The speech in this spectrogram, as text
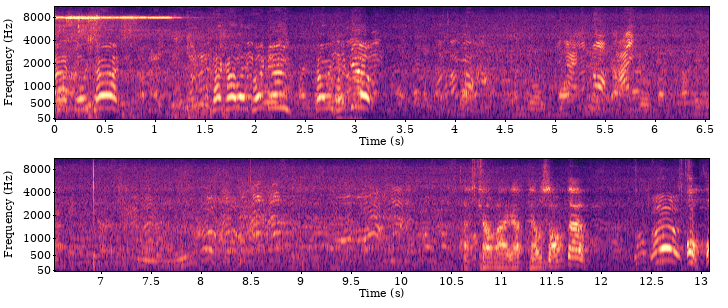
ชาติตัวชาติถ้า เข้าไปคนหนึ่งเข้าไปคนเดียวอัดเข้ามาครับ แถวสองเติมโอ้โอ้โห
